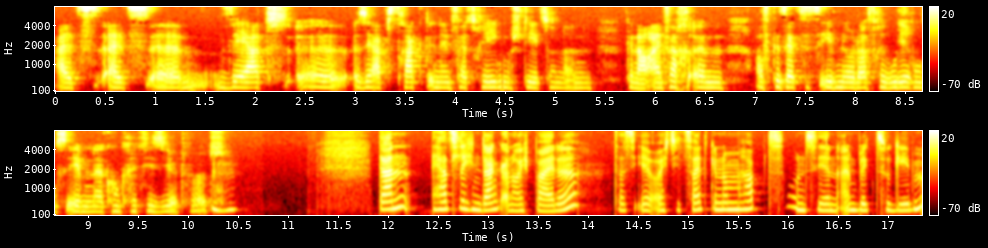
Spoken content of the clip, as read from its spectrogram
als als ähm, Wert äh, sehr abstrakt in den Verträgen steht, sondern genau einfach ähm, auf Gesetzesebene oder auf Regulierungsebene konkretisiert wird. Mhm. Dann herzlichen Dank an euch beide, dass ihr euch die Zeit genommen habt, uns hier einen Einblick zu geben.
